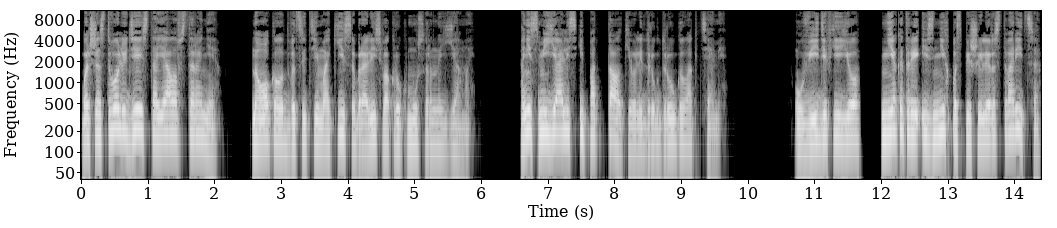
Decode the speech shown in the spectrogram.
Большинство людей стояло в стороне но около двадцати маки собрались вокруг мусорной ямы. Они смеялись и подталкивали друг друга локтями. Увидев ее, некоторые из них поспешили раствориться,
